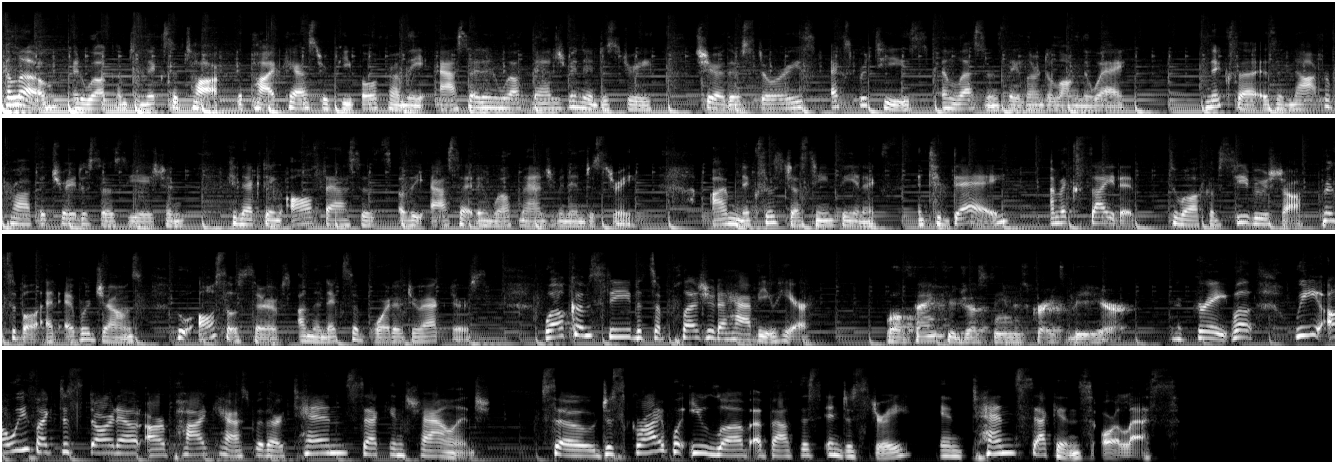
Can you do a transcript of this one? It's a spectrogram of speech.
Hello, and welcome to Nicsa Talk, the podcast where people from the asset and wealth management industry share their stories, expertise, and lessons they learned along the way. Nicsa is a not for profit trade association connecting all facets of the asset and wealth management industry. I'm Nicsa's Justine Phoenix, and today I'm excited to welcome Steve Rueschhoff, principal at Edward Jones, who also serves on the Nicsa board of directors. Welcome, Steve. It's a pleasure to have you here. Well, thank you, Justine. It's great to be here. Great. Well, we always like to start out our podcast with our 10 second challenge. So, describe what you love about this industry in 10 seconds or less.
